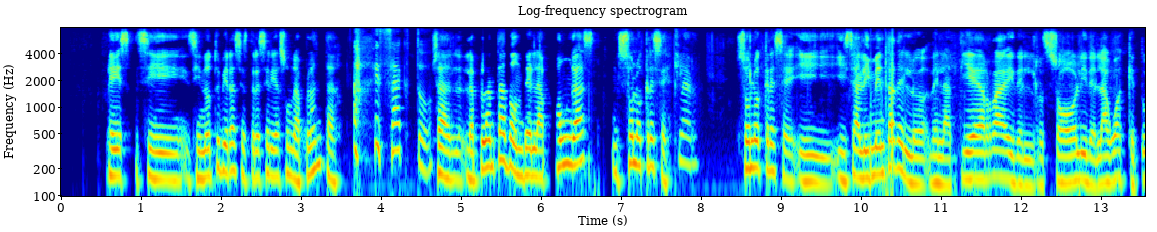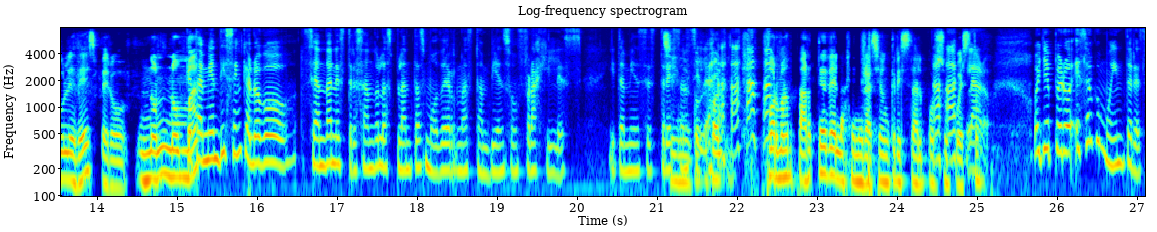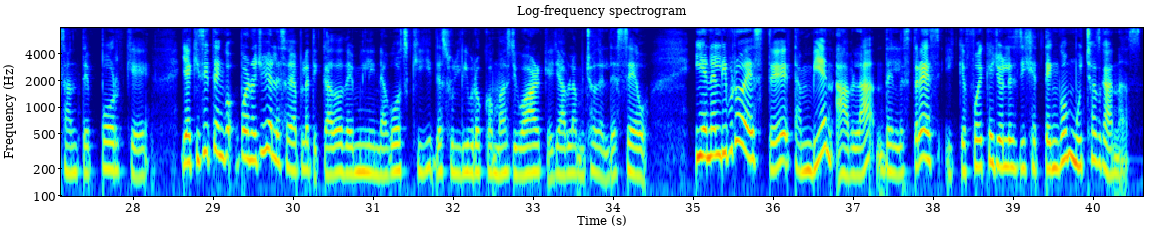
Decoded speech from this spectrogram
es si, si no tuvieras estrés serías una planta. Exacto. O sea, la la planta donde la pongas solo crece Claro. solo crece y, y se alimenta de, lo- de la tierra y del sol y del agua que tú le des, pero no, no Que más. también dicen que luego se andan estresando las plantas modernas, también son frágiles y también se Sí, estresan. no, si la- forman parte de la generación cristal, por supuesto. Claro. Oye, pero es algo muy interesante porque, y aquí sí tengo, bueno, yo ya les había platicado de Emily Nagoski, de su libro Come As You Are, que ya habla mucho del deseo. Y en el libro este también habla del estrés y que fue que yo les dije, tengo muchas ganas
